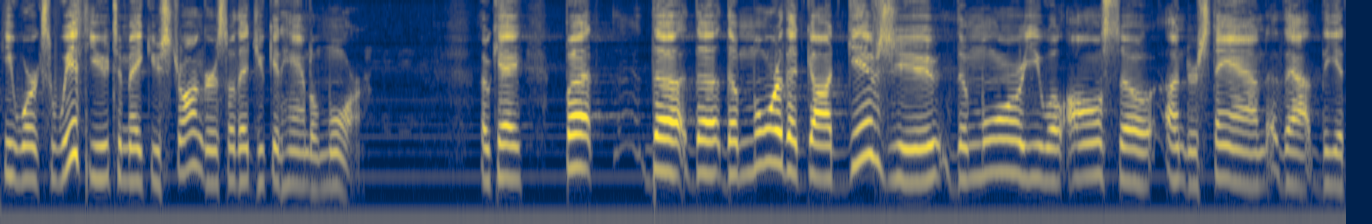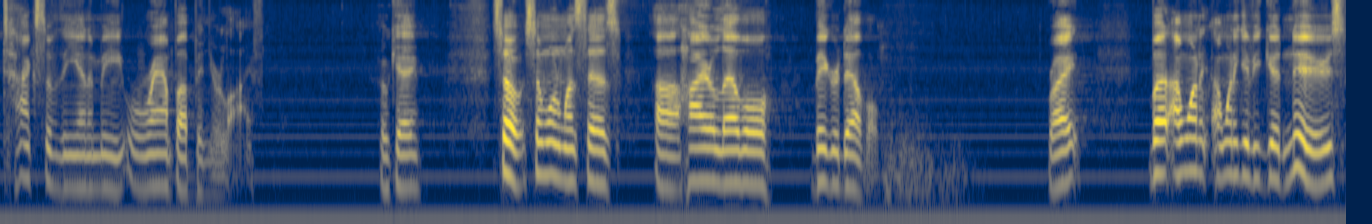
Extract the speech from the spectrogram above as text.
He works with you to make you stronger so that you can handle more. Okay? But the, the, the more that God gives you, the more you will also understand that the attacks of the enemy ramp up in your life. Okay? So, someone once says, uh, higher level, bigger devil. Right? But I want to I want to give you good news.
